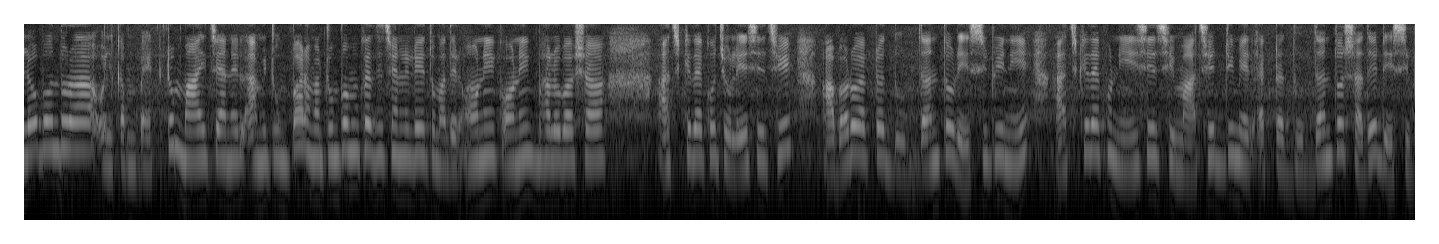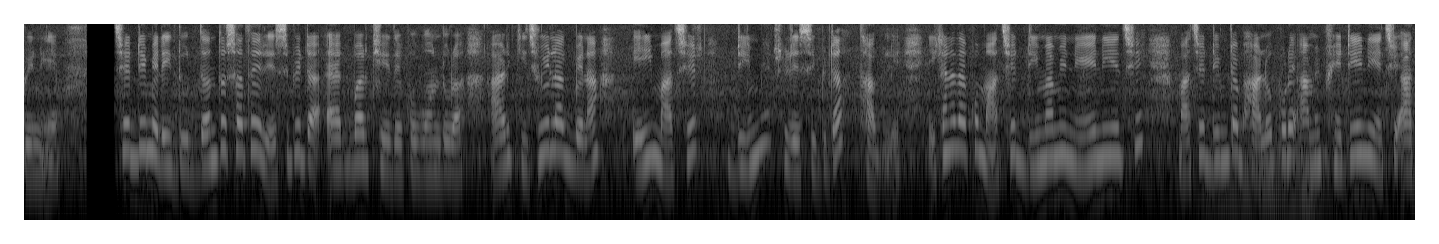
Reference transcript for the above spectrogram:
হ্যালো বন্ধুরা welcome back to my channel আমি টুম্পা আমার টুম্পা মুখার্জি চ্যানেলে তোমাদের অনেক অনেক ভালোবাসা। আজকে দেখো চলে এসেছি আবারও একটা দুর্দান্ত রেসিপি নিয়ে। আজকে দেখো নিয়ে এসেছি মাছের ডিমের একটা দুর্দান্ত স্বাদের রেসিপি নিয়ে। মাছের ডিমের এই দুর্দান্ত সাথে রেসিপিটা একবার খেয়ে দেখো বন্ধুরা। আর কিছুই লাগবে না, এই মাছের ডিমের রেসিপিটা থাকলে। এখানে দেখো মাছের ডিম আমি নিয়ে নিয়েছি, মাছের ডিমটা ভালো করে আমি ফেটিয়ে নিয়েছি আর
